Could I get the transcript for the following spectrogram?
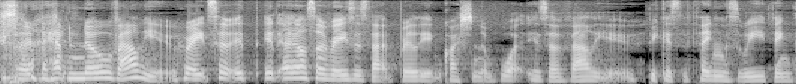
They have no value, right? So it, it also raises that brilliant question of what is of value? Because the things we think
